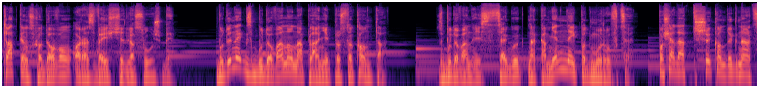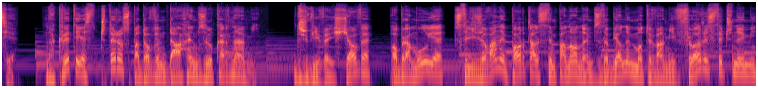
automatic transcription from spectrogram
klatkę schodową oraz wejście dla służby. Budynek zbudowano na planie prostokąta. Zbudowany jest z cegły na kamiennej podmurówce. Posiada trzy kondygnacje. Nakryty jest czterospadowym dachem z lukarnami. Drzwi wejściowe obramuje stylizowany portal z tympanonem zdobionym motywami florystycznymi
